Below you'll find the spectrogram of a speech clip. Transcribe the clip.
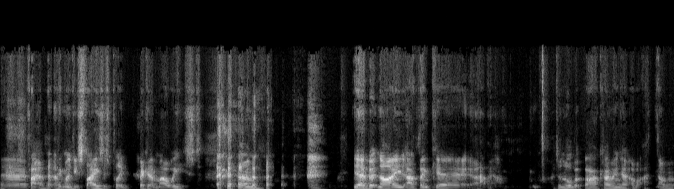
Uh, in fact, I, th- I think one of his thighs is probably bigger than my waist. Um, yeah, but no, I, I think, uh, I, I don't know about Barker. I mean, I, I, I, I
